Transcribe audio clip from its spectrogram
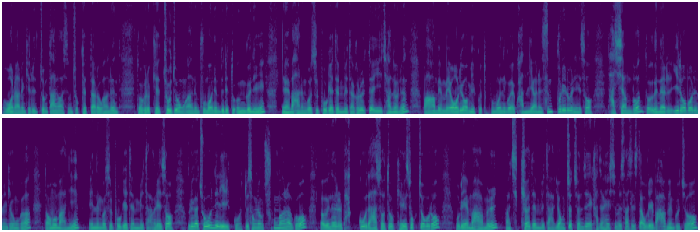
원하는 길을 좀 따라왔으면 좋겠다라고 하는 또 그렇게 조종하는 부모님들이 또 은근히 네, 많은 것을 보게 됩니다. 그럴 때 이 자녀는 마음에 어려움이 있고 또 부모님과의 관계하는 쓴뿌리로 인해서 다시 한번 또 은혜를 잃어버리는 경우가 너무 많이 있는 것을 보게 됩니다. 그래서 우리가 좋은 일이 있고 또 성령 충만하고 또 은혜를 받고 나서도 계속적으로 우리의 마음을 아, 지켜야 됩니다. 영적 전쟁의 가장 핵심이 사실상 우리의 마음인 거죠.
